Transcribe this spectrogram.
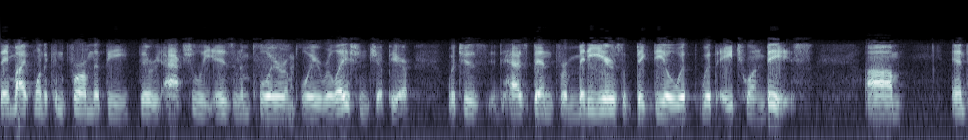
they might want to confirm that the there actually is an employer-employee relationship here, which is has been for many years a big deal with with H-1Bs. Um, and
